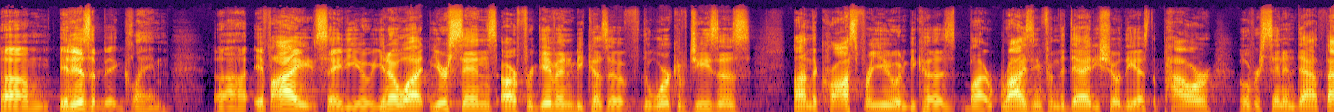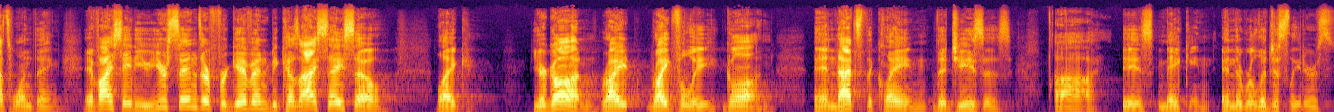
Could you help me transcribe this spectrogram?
Um, it is a big claim. Uh, if I say to you, you know what, your sins are forgiven because of the work of Jesus on the cross for you, and because by rising from the dead, he showed thee as the power over sin and death, that's one thing. If I say to you, your sins are forgiven because I say so, like, you're gone, right? Rightfully gone. And that's the claim that Jesus uh, is making. And the religious leaders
